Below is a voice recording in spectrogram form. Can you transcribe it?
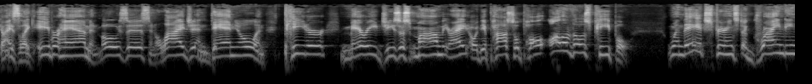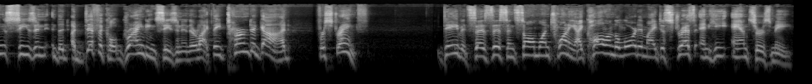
guys like Abraham and Moses and Elijah and Daniel and Peter, Mary, Jesus' mom, right? Or the apostle Paul, all of those people. When they experienced a grinding season, a difficult grinding season in their life, they turned to God for strength. David says this in Psalm 120 I call on the Lord in my distress, and he answers me.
